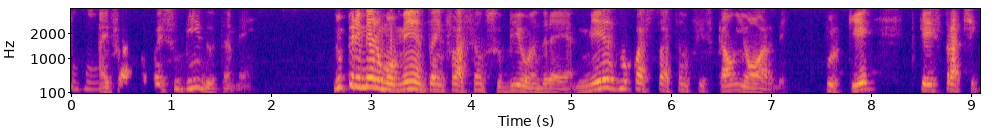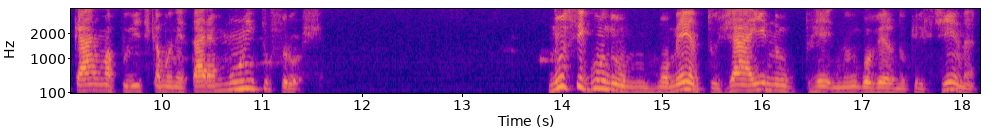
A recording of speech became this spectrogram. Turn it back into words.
Uhum. A inflação foi subindo também. No primeiro momento, a inflação subiu, Andréia, mesmo com a situação fiscal em ordem. Por quê? porque eles praticaram uma política monetária muito frouxa. No segundo momento, já aí no, no governo Cristina,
